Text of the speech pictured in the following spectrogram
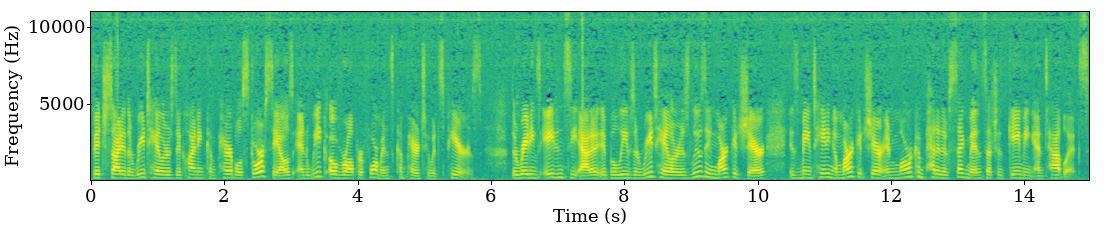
Fitch cited the retailer's declining comparable store sales and weak overall performance compared to its peers. The ratings agency added it believes the retailer is losing market share, is maintaining a market share in more competitive segments such as gaming and tablets.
